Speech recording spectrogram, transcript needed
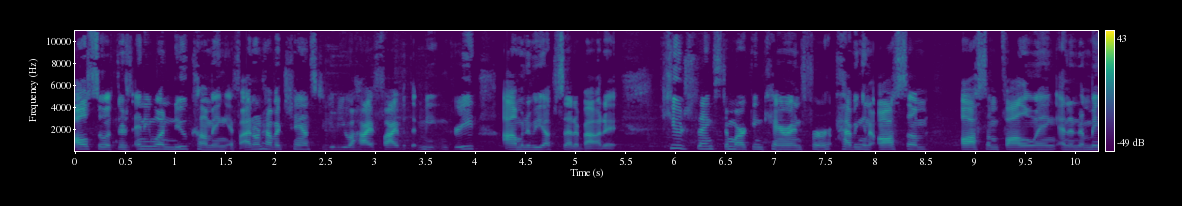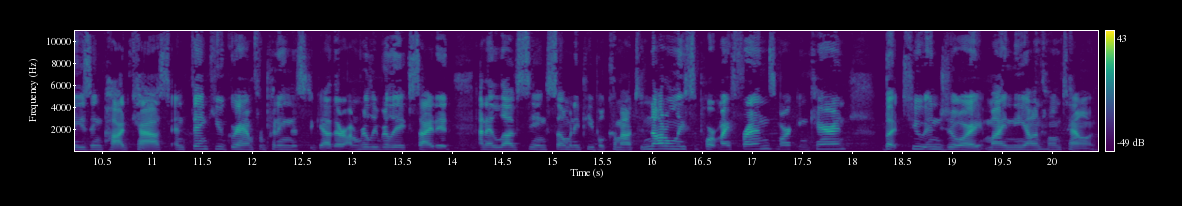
Also, if there's anyone new coming, if I don't have a chance to give you a high five at the meet and greet, I'm going to be upset about it. Huge thanks to Mark and Keren for having an awesome awesome following and an amazing podcast. And thank you, Graham, for putting this together. I'm really, really excited. And I love seeing so many people come out to not only support my friends, Mark and Keren, but to enjoy my neon hometown,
